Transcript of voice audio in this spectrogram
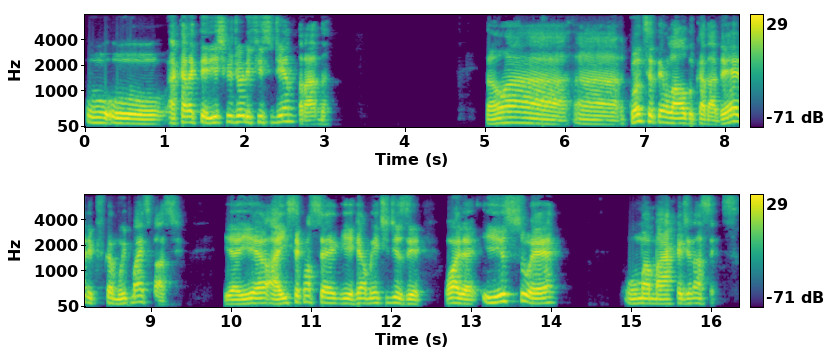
o, o, a característica de orifício de entrada. Então, a, a, quando você tem o laudo cadavérico, fica muito mais fácil. E aí, aí você consegue realmente dizer: olha, isso é uma marca de nascença.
